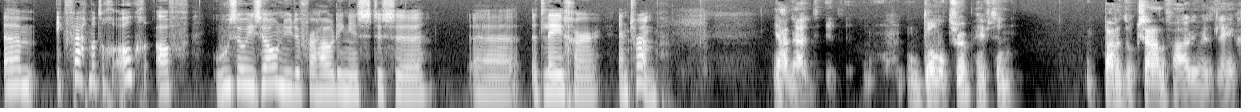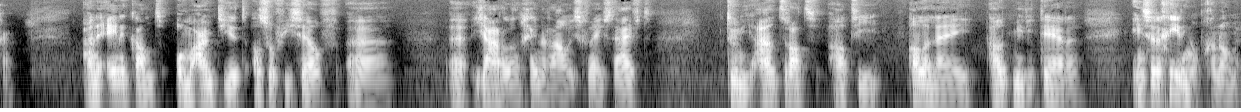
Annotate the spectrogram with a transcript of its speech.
Um, ik vraag me toch ook af hoe sowieso nu de verhouding is tussen uh, het leger en Trump. Ja, nou, Donald Trump heeft een paradoxale verhouding met het leger. Aan de ene kant omarmt hij het alsof hij zelf uh, uh, jarenlang generaal is geweest. Hij heeft, toen hij aantrad, had hij allerlei oud-militairen in zijn regering opgenomen.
